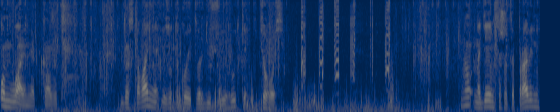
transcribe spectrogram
онлайн, як кажуть. Доставання із отакої твердющої грудки чогось. Ну, надіємося, що це правильний.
